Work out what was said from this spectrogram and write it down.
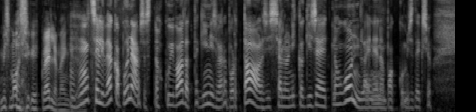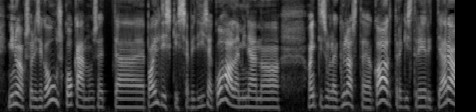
mismoodi see kõik välja mängida mm? -hmm, see oli väga põnev, sest noh, kui vaadata kinnisvaraportaale, siis seal on ikkagi see, et noh, online enampakkumised, eks ju. minu jaoks oli see ka uus kogemus, et äh, Paldiskisse pidi ise kohale minema, anti sulle külastajakaart, registreeriti ära,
